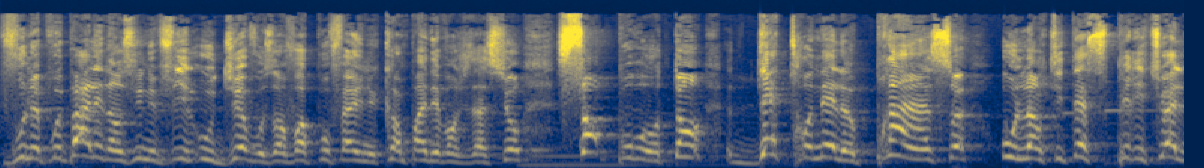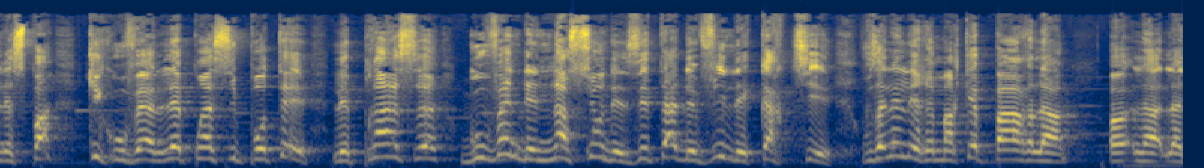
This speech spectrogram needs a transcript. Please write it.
Vous ne pouvez pas aller dans une ville où Dieu vous envoie pour faire une campagne d'évangélisation sans pour autant détrôner le prince ou l'entité spirituelle, n'est-ce pas, qui gouverne les principautés. Les princes gouvernent des nations, des états, des villes, des quartiers. Vous allez les remarquer par la euh,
